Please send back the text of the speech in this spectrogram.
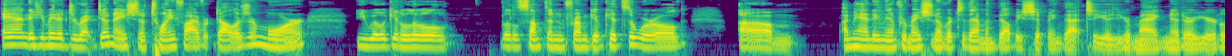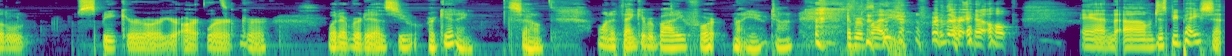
And if you made a direct donation of twenty five dollars or more, you will get a little little something from Give Kids the World. Um, I'm handing the information over to them, and they'll be shipping that to you, your magnet or your little speaker or your artwork or whatever it is you are getting. So I want to thank everybody for not you, John, everybody for their help, and um, just be patient.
